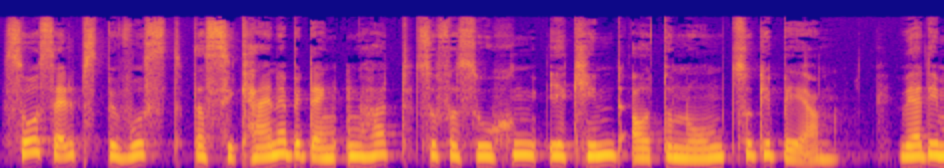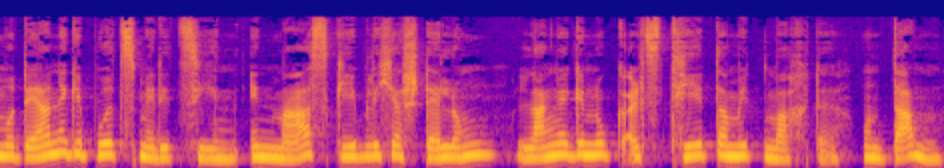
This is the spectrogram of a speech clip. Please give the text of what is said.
So selbstbewusst, dass sie keine Bedenken hat, zu versuchen, ihr Kind autonom zu gebären. Wer die moderne Geburtsmedizin in maßgeblicher Stellung lange genug als Täter mitmachte und dann,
